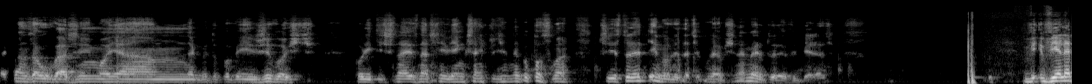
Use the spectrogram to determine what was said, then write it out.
jak pan zauważy, moja, jakby to powiedzieć, żywość polityczna jest znacznie większa niż przeciętnego posła 30-letniego, więc dlaczego miałbym się na emeryturę wybierać? Wi- Wiele,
